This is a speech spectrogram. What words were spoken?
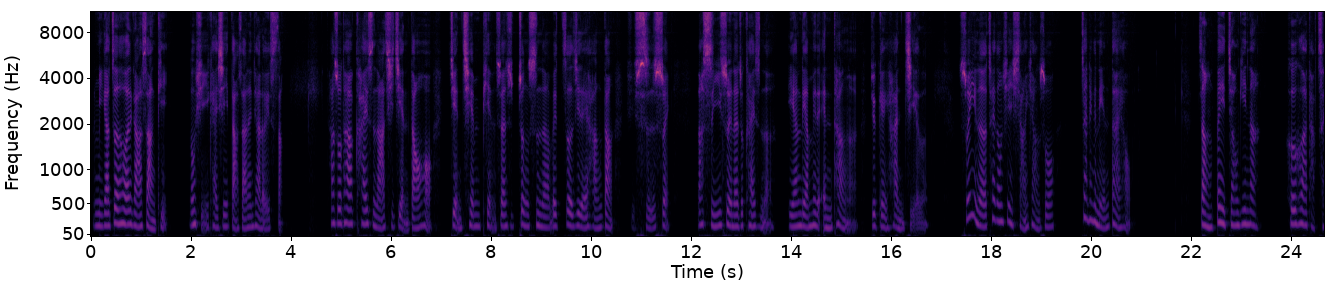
米家这后，你给他上去，东西一开始打三人家都会上。他说他开始拿起剪刀哈。剪铅片算是正式呢，被设计的行当是十岁，那十一岁呢就开始呢，养两面的 N 烫啊，就给焊接了。所以呢，蔡东信想一想说，在那个年代哈，长辈教囡仔好好读册，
